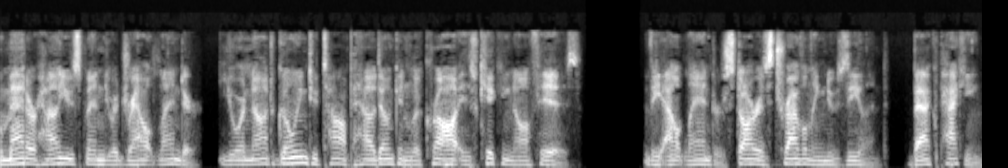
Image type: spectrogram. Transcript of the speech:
matter how you spend your Droughtlander, you're not going to top how Duncan Lacroix is kicking off his. The Outlander star is traveling New Zealand, backpacking,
